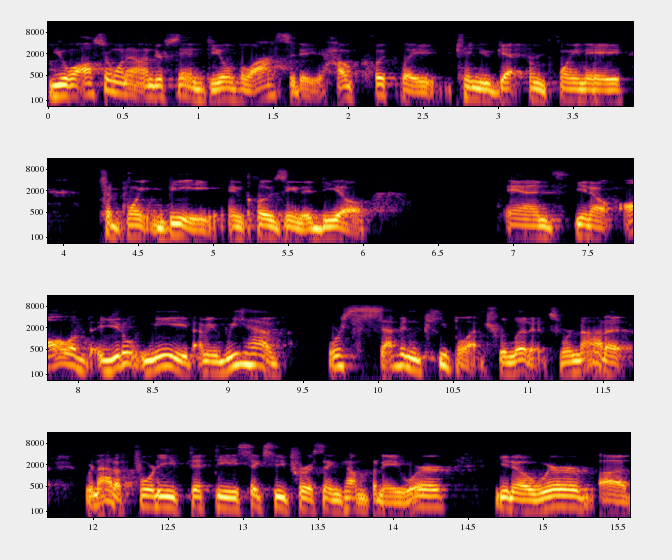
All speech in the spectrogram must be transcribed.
You also want to understand deal velocity. How quickly can you get from point a to point b in closing a deal and you know all of the, you don't need i mean we have we're seven people at Truelytics. We're not a we're not a 40, 50, 60 person company. We're you know we're a,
